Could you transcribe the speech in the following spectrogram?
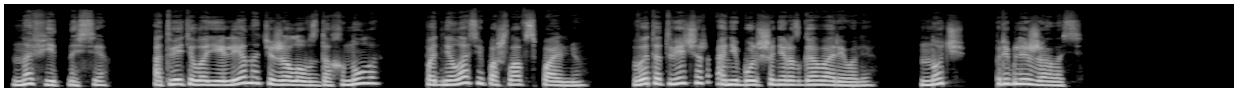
на фитнесе», — ответила Елена, тяжело вздохнула поднялась и пошла в спальню. В этот вечер они больше не разговаривали. Ночь приближалась.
